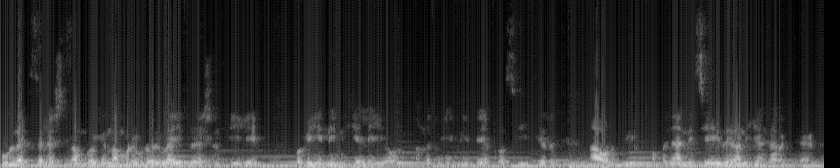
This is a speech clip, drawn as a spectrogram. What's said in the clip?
ഫുൾ എക്സലേഷൻ സംഭവിക്കും നമ്മുടെ ഇവിടെ ഒരു വൈബ്രേഷൻ ഫീൽ ചെയ്യും. അപ്പോൾ വീണ്ടും ഇൻഹേൽ ചെയ്യുമോ എന്നിട്ട് വീണ്ടും ഇതേ പ്രൊസീജിയർ ആവർത്തിക്കും. അപ്പോൾ ഞാൻ ചെയ്ത് കാണിക്കാം കറക്റ്റായിട്ട്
